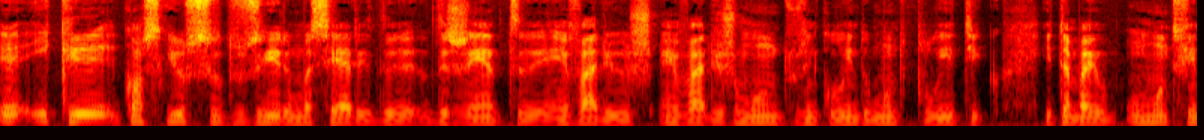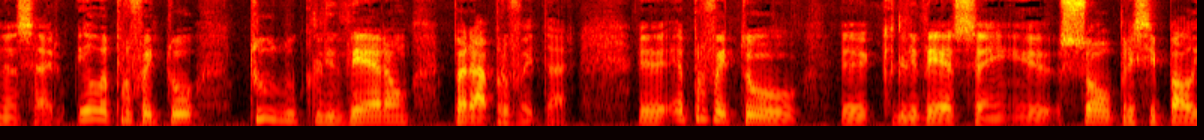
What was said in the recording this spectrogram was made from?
eh, e que conseguiu seduzir uma série de, de gente em vários, em vários mundos, incluindo o mundo político e também o, o mundo financeiro. Ele aproveitou tudo o que lhe deram para aproveitar. Uh, aproveitou que lhe dessem uh, só o principal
